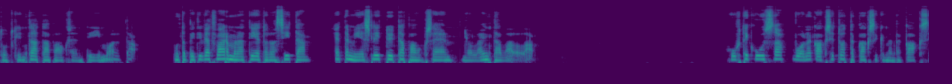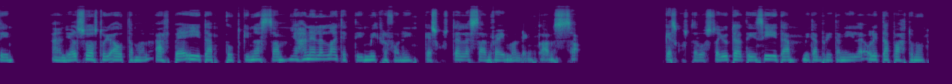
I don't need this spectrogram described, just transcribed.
tutkintaa tapauksen tiimoilta, mutta pitivät varmana tietona sitä, että mies liittyi tapaukseen jollain tavalla. Huhtikuussa vuonna 2022 Angel suostui auttamaan FBItä tutkinnassa ja hänelle laitettiin mikrofoni keskustellessaan Raymondin kanssa. Keskustelussa juteltiin siitä, mitä Britanniille oli tapahtunut,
